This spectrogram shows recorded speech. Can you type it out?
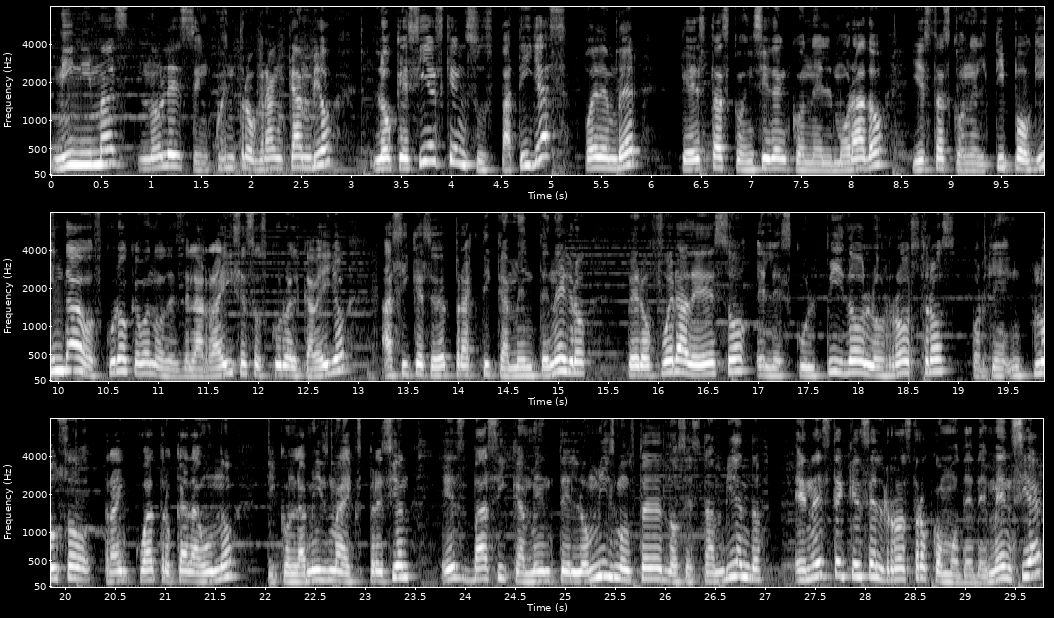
mínimas, no les encuentro gran cambio. Lo que sí es que en sus patillas pueden ver que estas coinciden con el morado y estas con el tipo guinda oscuro, que bueno, desde la raíz es oscuro el cabello, así que se ve prácticamente negro. Pero fuera de eso, el esculpido, los rostros, porque incluso traen cuatro cada uno y con la misma expresión, es básicamente lo mismo, ustedes los están viendo. En este que es el rostro como de demencia,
